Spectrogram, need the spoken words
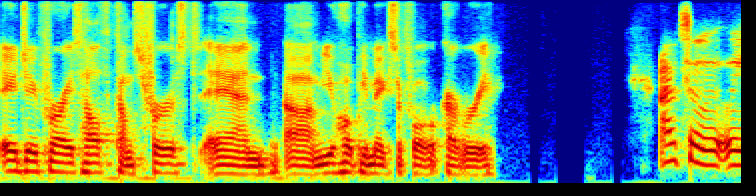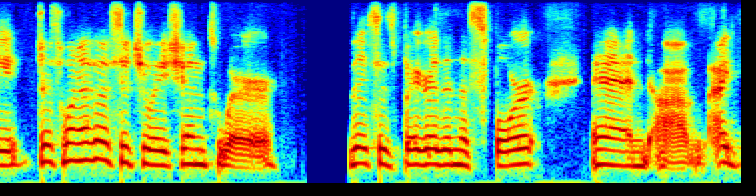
AJ Ferrari's health comes first, and um, you hope he makes a full recovery. Absolutely. Just one of those situations where this is bigger than the sport. And um, I,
